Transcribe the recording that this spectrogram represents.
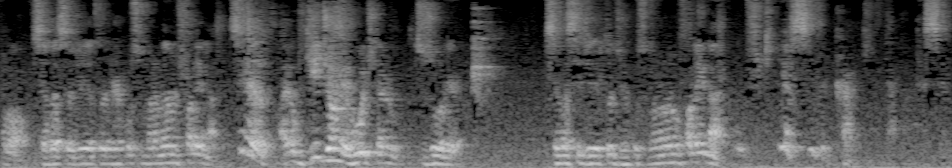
Falou, você vai ser o diretor de recursos humanos, mas eu não te falei nada. Sim. Aí o Gideon Merhut, que era o tesoureiro. Você vai ser diretor de recursos humanos, mas eu não falei nada. Eu fiquei assim, falei, cara, o que está acontecendo?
